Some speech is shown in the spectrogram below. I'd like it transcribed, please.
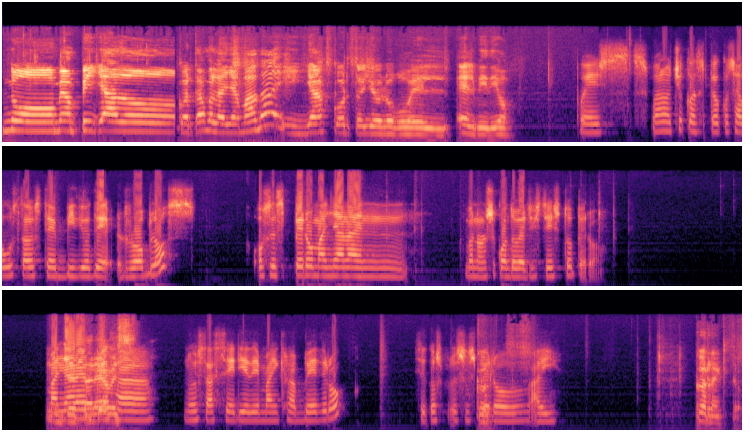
No, me han pillado. Cortamos la llamada y ya corto yo luego el, el vídeo. Pues bueno chicos, espero que os haya gustado este vídeo de Roblox. Os espero mañana en... Bueno, no sé cuándo veréis esto, pero... Mañana Intentaré empieza nuestra serie de Minecraft Bedrock. Así que os, os espero ahí. Correcto.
